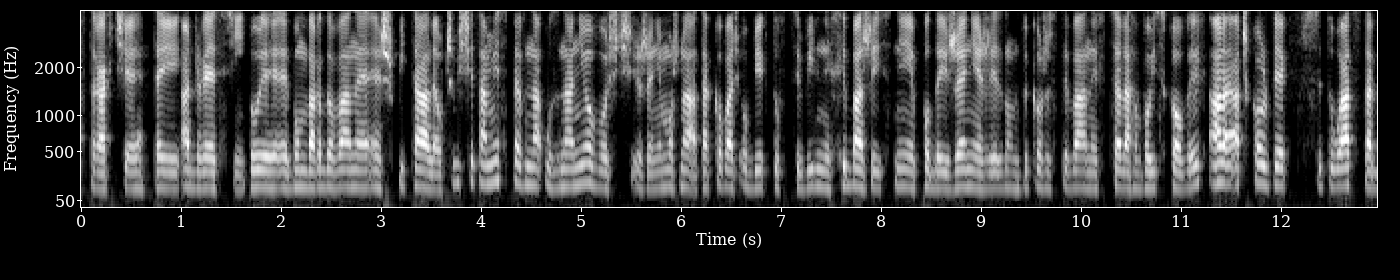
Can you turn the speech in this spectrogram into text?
w trakcie tej agresji. Były bombardowane szpitale. Oczywiście tam jest pewna uznaniowość, że nie można atakować obiektów cywilnych, chyba że istnieje podejrzenie, że jest on wykorzystywany w celach wojskowych, ale aczkolwiek w sytuacji, tak,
